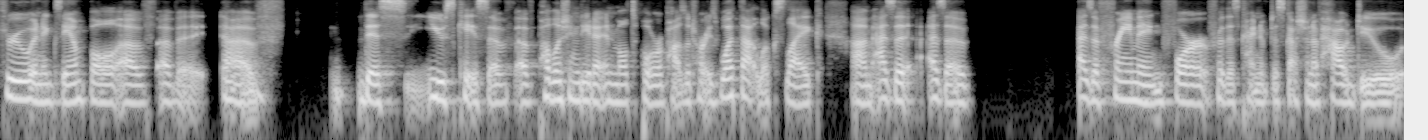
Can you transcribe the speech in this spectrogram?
through an example of of a of this use case of of publishing data in multiple repositories, what that looks like um, as a as a as a framing for for this kind of discussion of how do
